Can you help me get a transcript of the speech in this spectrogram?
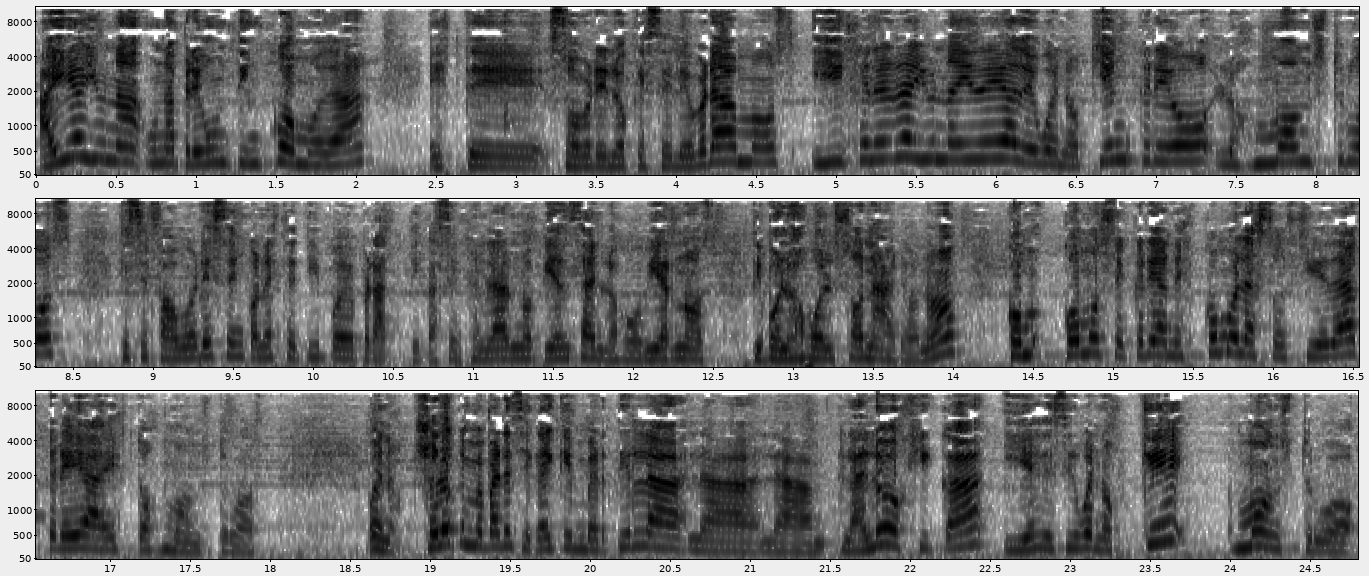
ahí hay una una pregunta incómoda este, sobre lo que celebramos y en general hay una idea de, bueno, ¿quién creó los monstruos que se favorecen con este tipo de prácticas? En general uno piensa en los gobiernos tipo los Bolsonaro, ¿no? ¿Cómo, cómo se crean? Es cómo la sociedad crea estos monstruos. Bueno, yo lo que me parece que hay que invertir la, la, la, lógica y es decir, bueno, ¿qué monstruo,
